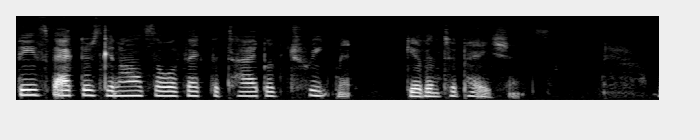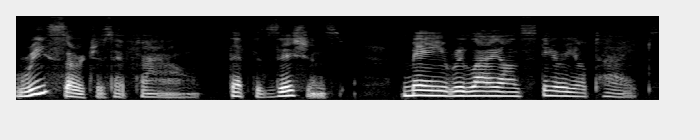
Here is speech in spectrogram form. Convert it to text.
these factors can also affect the type of treatment given to patients. Researchers have found that physicians may rely on stereotypes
